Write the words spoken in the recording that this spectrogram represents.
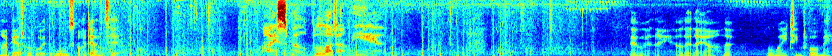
might be able to avoid the walls, but I doubt it. I smell blood on the air. Where were they? Oh, there they are. They're waiting for me.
